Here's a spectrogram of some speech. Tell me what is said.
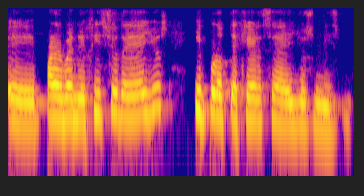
eh, para el beneficio de ellos y protegerse a ellos mismos.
